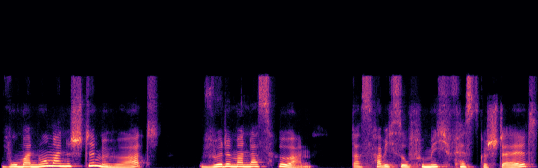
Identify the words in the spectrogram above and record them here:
wo man nur meine Stimme hört, würde man das hören. Das habe ich so für mich festgestellt,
